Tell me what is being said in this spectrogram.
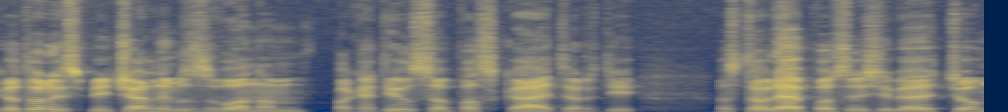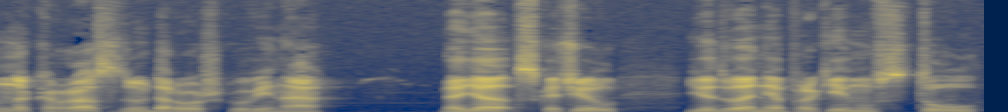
который с печальным звоном покатился по скатерти, оставляя после себя темно-красную дорожку вина. А я вскочил едва не опрокинув стул,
